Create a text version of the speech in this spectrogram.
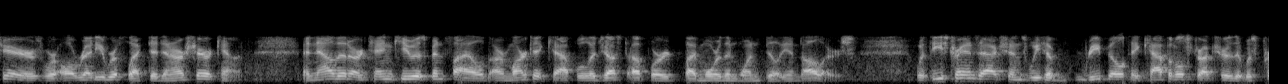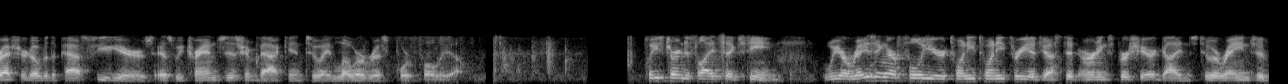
shares were already reflected in our share count. And now that our 10-Q has been filed, our market cap will adjust upward by more than $1 billion. With these transactions, we have rebuilt a capital structure that was pressured over the past few years as we transition back into a lower-risk portfolio. Please turn to slide 16. We are raising our full year 2023 adjusted earnings per share guidance to a range of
